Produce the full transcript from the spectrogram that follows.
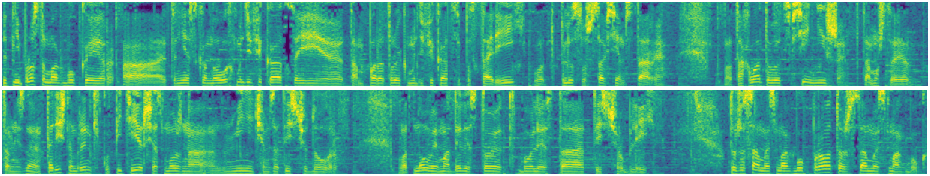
это не просто MacBook Air, а это несколько новых модификаций, там пара-тройка модификаций постарей, вот, плюс уж совсем старые. Вот, охватываются все ниши, потому что, там, не знаю, на вторичном рынке купить Air сейчас можно менее чем за тысячу долларов. Вот новые модели стоят более 100 тысяч рублей. То же самое с MacBook Pro, то же самое с MacBook.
